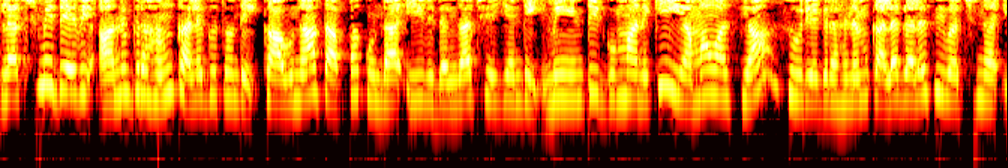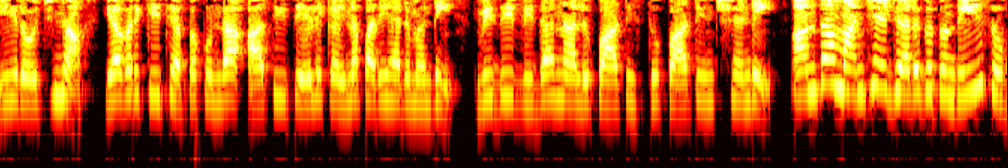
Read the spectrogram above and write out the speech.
లక్ష్మీదేవి అనుగ్రహం కలుగుతుంది. కావున తప్పకుండా ఈ విధంగా చేయండి. మీ ఇంటి గుమ్మానికి ఈ అమావాస్య సూర్యగ్రహణం కలగలసి వచ్చిన ఈ రోజున ఎవరికీ చెప్పకుండా అతి తేలికైన పరిహారం అండి. విధి విధానాలు పాటిస్తూ పాటించండి. అంతా మంచి జరుగుతుంది. శుభ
